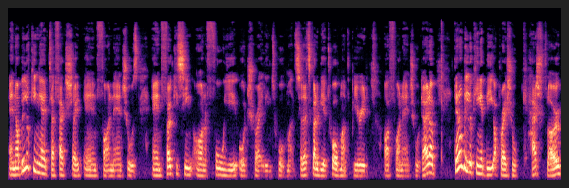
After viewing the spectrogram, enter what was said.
and I'll be looking at a fact sheet and financials and focusing on a full year or trailing 12 months. So that's going to be a 12 month period of financial data. Then I'll be looking at the operational cash flow,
